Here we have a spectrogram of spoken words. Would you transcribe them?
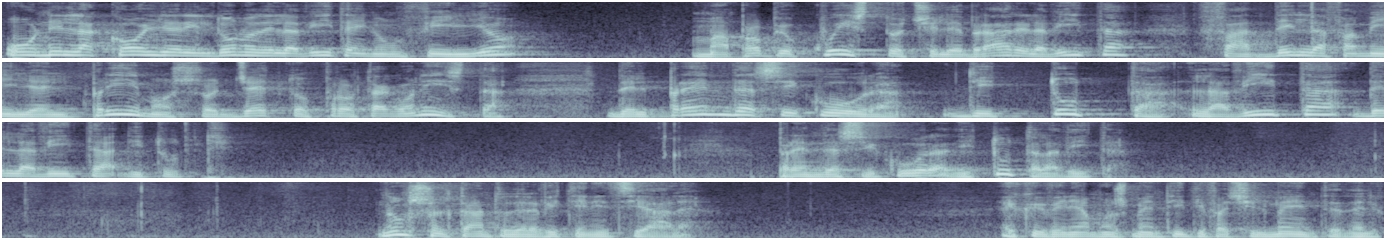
o nell'accogliere il dono della vita in un figlio, ma proprio questo celebrare la vita fa della famiglia il primo soggetto protagonista del prendersi cura di tutta la vita della vita di tutti. Prendersi cura di tutta la vita, non soltanto della vita iniziale. E qui veniamo smentiti facilmente del,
